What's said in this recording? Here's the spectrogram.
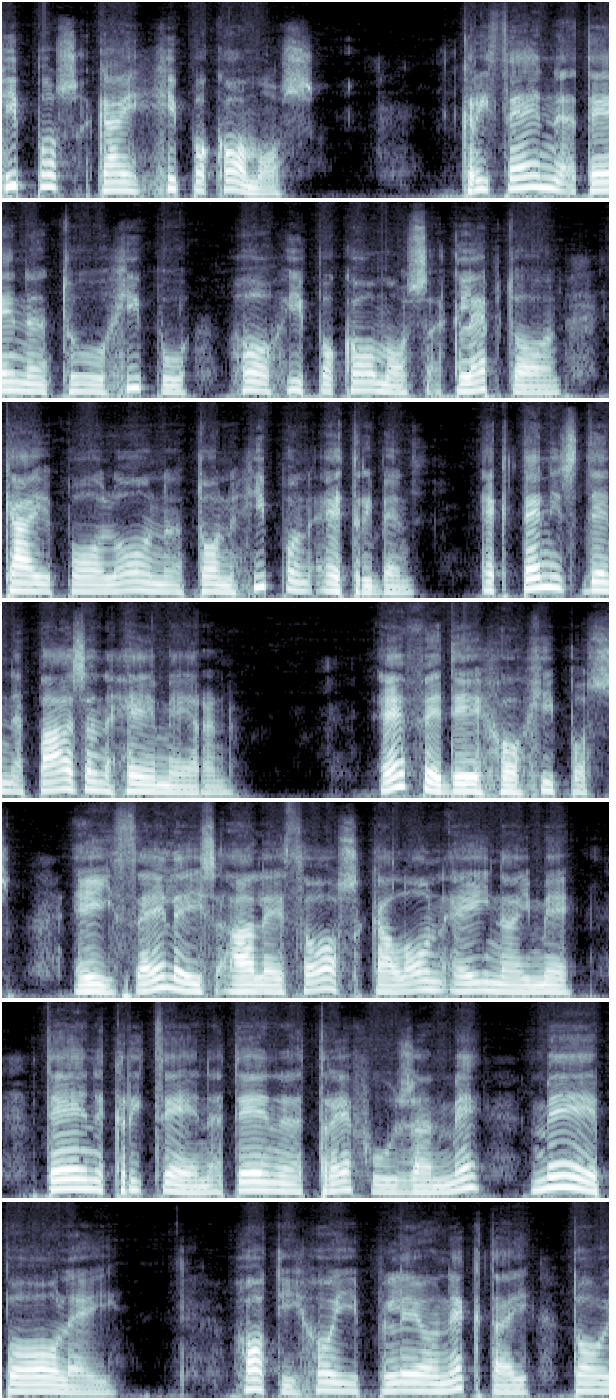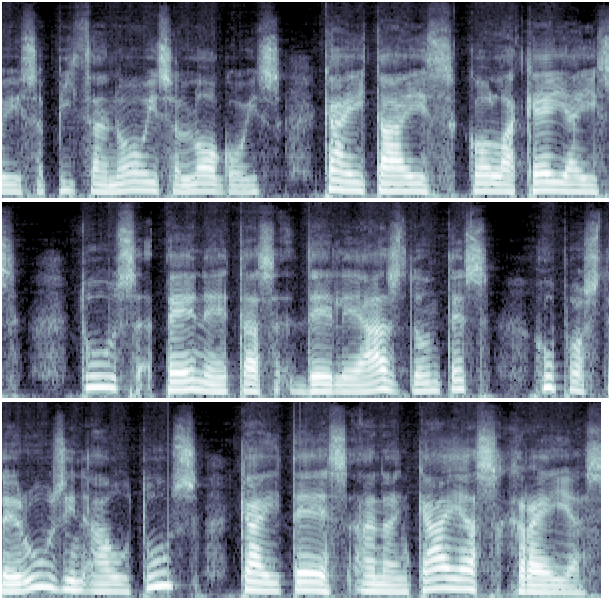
hippos kai hippocomos Crithen ten tu hippu ho hippocomos klepton kai polon ton hippon etriben. Ectenis den pasan hemeren. Efe de ho hippos ei theleis alethos kalon einai me. Ten crithen ten trefusan me me polei hoti hoi pleonectai tois pithanois logois kai tais colacheiais tus penetas deleasdontes huposterusin autus kai tes anankaias chreias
